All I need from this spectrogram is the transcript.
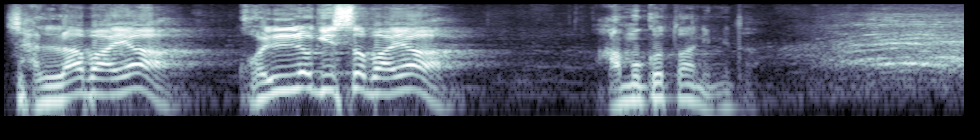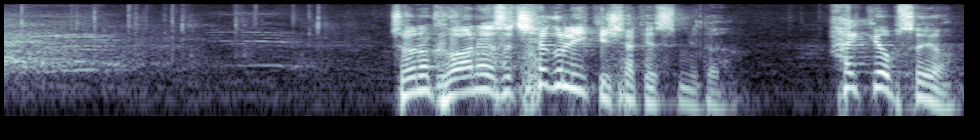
잘나봐야, 권력 있어봐야 아무것도 아닙니다. 저는 그 안에서 책을 읽기 시작했습니다. 할 게 없어요.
